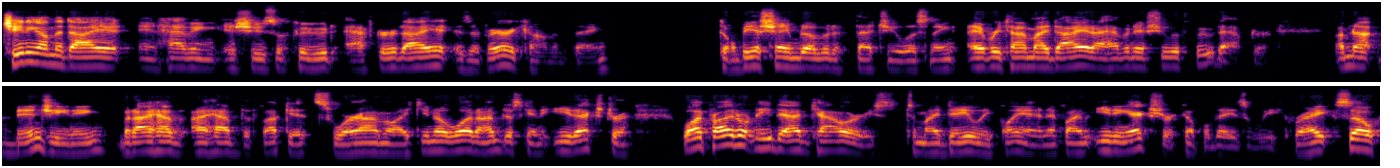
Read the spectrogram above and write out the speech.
cheating on the diet and having issues with food after a diet is a very common thing. Don't be ashamed of it if that's you listening. Every time I diet, I have an issue with food after. I'm not binge eating, but I have I have the fuckets where I'm like, you know what, I'm just going to eat extra. Well, I probably don't need to add calories to my daily plan if I'm eating extra a couple days a week, right? So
